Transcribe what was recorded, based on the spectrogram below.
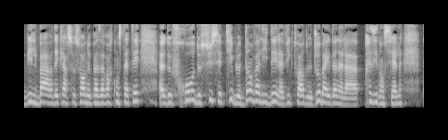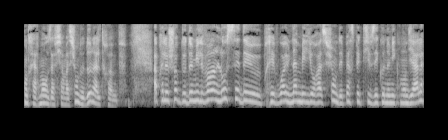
Bill Barr, déclare ce soir ne pas avoir constaté euh, de fraude susceptible d'invalider la victoire de Joe Biden à la présidentielle, contrairement aux affirmations de Donald Trump. Après le choc de 2020, l'OCDE prévoit une amélioration des perspectives économiques mondiales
